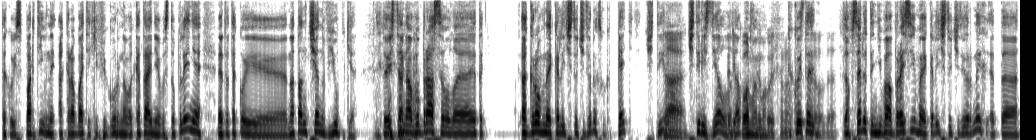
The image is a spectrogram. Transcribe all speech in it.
такой спортивной акробатики фигурного катания выступления. Это такой э, Натан Чен в юбке. То есть она выбрасывала это огромное количество четверных, сколько, пять, четыре? Да. Четыре сделала, да, рекорд по-моему? какой-то. она Какой-то поставила, да. абсолютно невообразимое количество четверных. Это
